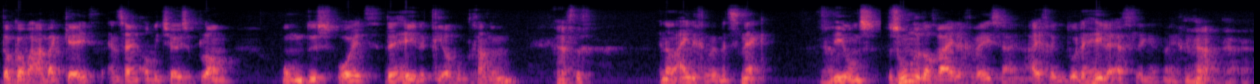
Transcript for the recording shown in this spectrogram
Dan komen we aan bij Kate en zijn ambitieuze plan om dus ooit de hele triathlon te gaan doen. Heftig. En dan eindigen we met Snack, ja. die ons zonder dat wij er geweest zijn, eigenlijk door de hele Efteling heeft meegenomen. Ja, ja, ja.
